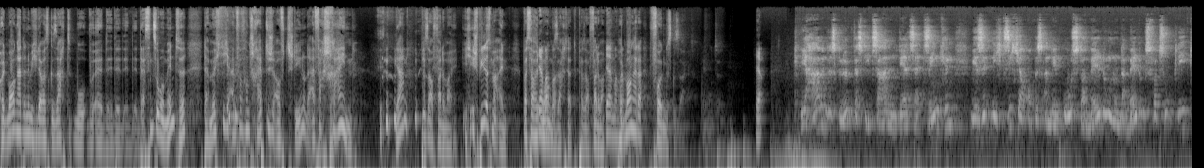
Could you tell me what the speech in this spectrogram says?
Heute Morgen hat er nämlich wieder was gesagt, wo, wo äh, das sind so Momente, da möchte ich einfach vom Schreibtisch aufstehen und einfach schreien. Ja, pass auf, warte mal. Ich, ich spiele das mal ein, was er heute Ja, Morgen gesagt hat. Pass auf, warte mal. Ja, heute mal. Morgen hat er Folgendes gesagt. ja. Wir haben das Glück, dass die Zahlen derzeit sinken. Wir sind nicht sicher, ob es an den Ostermeldungen und am Meldungsverzug liegt.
